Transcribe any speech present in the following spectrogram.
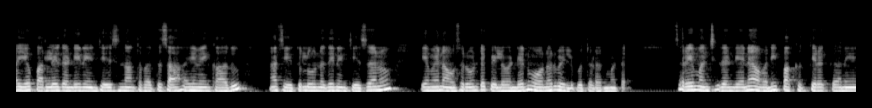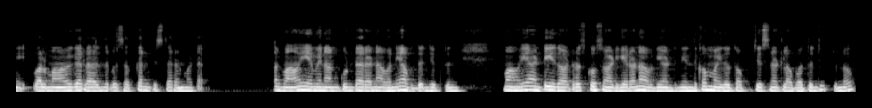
అయ్యో పర్లేదండి. నేను చేసిన అంత పెద్ద సహాయం ఏం కాదు. నా చేతుల్లో ఉన్నదే నేను చేశాను. ఏమైనా అవసరం ఉంటే పిలవండి అని ఓనర్ వెళ్ళిపోతాడనమాట. సరే మంచిదండి అని అవని పక్కకు తిరగగానే వాళ్ళ మామయ్య గారు రాజేంద్ర ప్రసాద్ కనిపిస్తారనమాట. వాళ్ళ మామయ్య ఏమైనా అనుకుంటారని అవని అబద్ధం చెప్తుంది. మామయ్య అంటే ఏదో అడ్రస్ కోసం అడిగారని అవని అంటుంది. ఎందుకమ్మా ఏదో తప్పు చేసినట్లు అబద్ధం చెప్తున్నావు?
